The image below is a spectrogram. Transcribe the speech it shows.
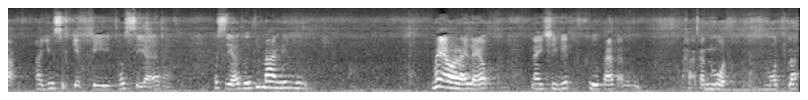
ตักอายุสิบเจ็ดปีเขาเสียค่ะเขาเสียคือที่บ้านนี่คือไม่เอาอะไรแล้ว ในชีวิตคือพากันพากันหมดหมดละ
